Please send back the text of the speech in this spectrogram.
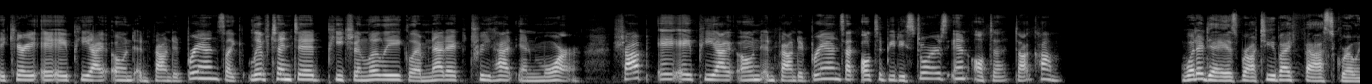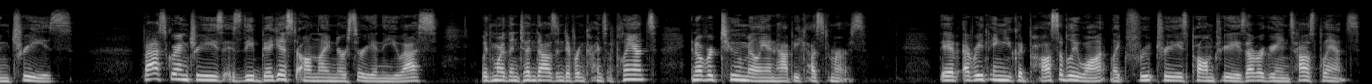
They carry AAPI owned and founded brands like Live Tinted, Peach and Lily, Glamnetic, Tree Hut, and more. Shop AAPI owned and founded brands at Ulta Beauty stores and Ulta.com. What a Day is brought to you by Fast Growing Trees. Fast Growing Trees is the biggest online nursery in the US, with more than 10,000 different kinds of plants and over 2 million happy customers. They have everything you could possibly want, like fruit trees, palm trees, evergreens, houseplants,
